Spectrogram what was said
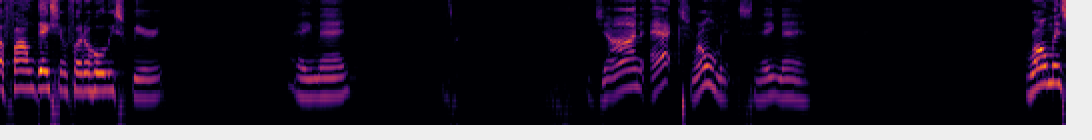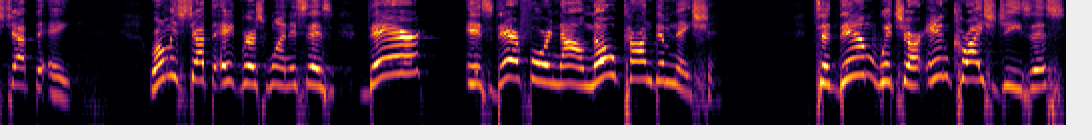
a foundation for the Holy Spirit. Amen. John, Acts, Romans. Amen. Romans chapter 8. Romans chapter 8, verse 1, it says, There is therefore now no condemnation to them which are in Christ Jesus,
